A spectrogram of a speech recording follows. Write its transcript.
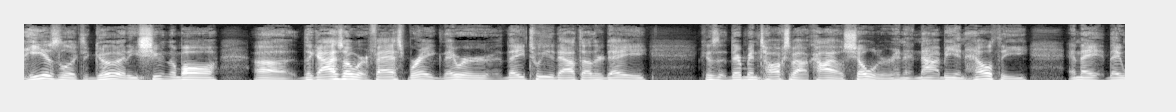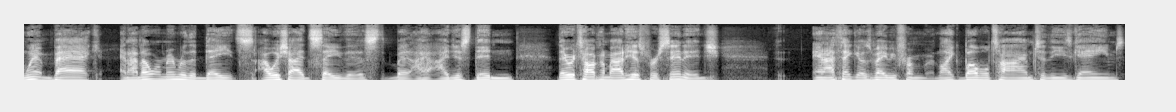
he has looked good. He's shooting the ball. Uh, the guys over at Fast Break, they were they tweeted out the other day because there have been talks about Kyle's shoulder and it not being healthy, and they they went back and I don't remember the dates. I wish I had saved this, but I, I just didn't. They were talking about his percentage, and I think it was maybe from like bubble time to these games,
